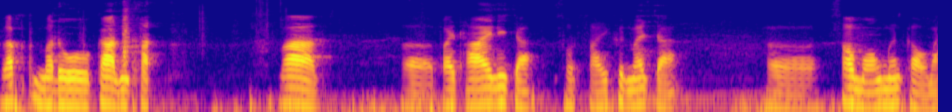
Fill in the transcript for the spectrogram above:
ครับมาดูการขัดว่าไฟท้ายนี่จะสดใสขึ้นไหมจะเอ่อเศร้าหมองเหมือนเก่าไหม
